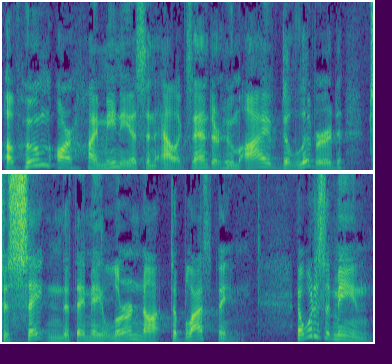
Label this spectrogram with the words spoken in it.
of whom are Hymenaeus and Alexander whom I've delivered to Satan that they may learn not to blaspheme. Now, what does it mean,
